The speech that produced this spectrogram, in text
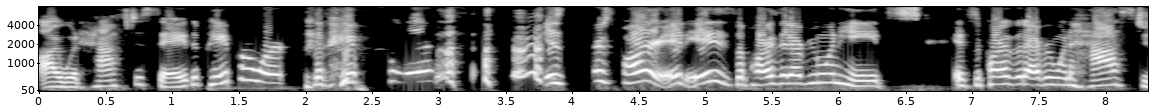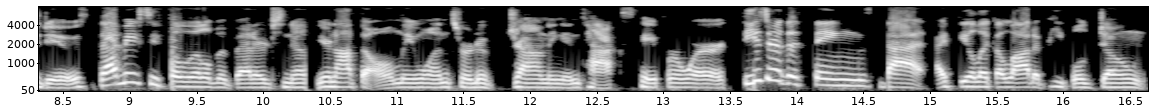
I would have to say the paperwork. The paperwork is the first part. It is the part that everyone hates it's the part that everyone has to do. That makes you feel a little bit better to know you're not the only one sort of drowning in tax paperwork. These are the things that I feel like a lot of people don't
